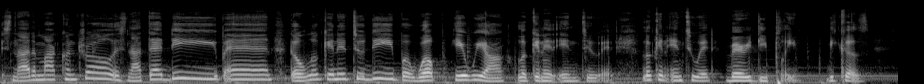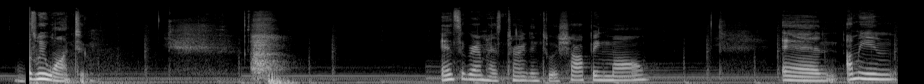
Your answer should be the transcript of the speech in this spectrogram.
it's not in my control, it's not that deep, and don't look in it too deep, but well, here we are looking it into it, looking into it very deeply because we want to. Instagram has turned into a shopping mall. And I mean,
